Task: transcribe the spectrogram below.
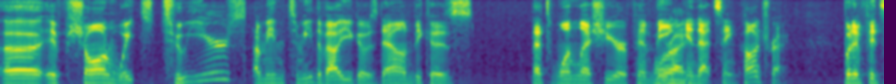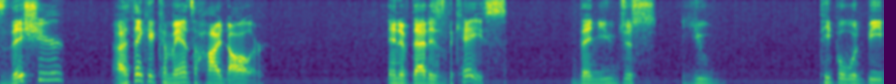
Uh, if Sean waits two years, I mean, to me, the value goes down because that's one less year of him being Right. in that same contract. But if it's this year, I think it commands a high dollar. And if that is the case, then you just you people would be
